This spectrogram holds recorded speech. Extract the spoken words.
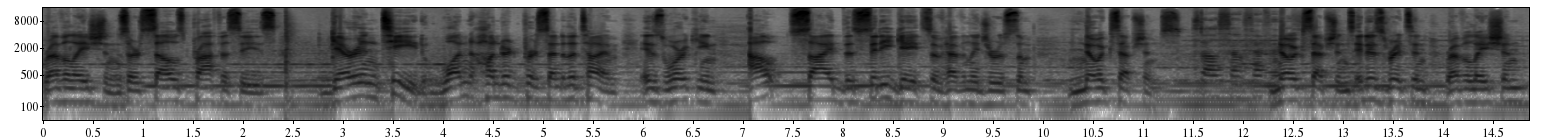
revelations or sells prophecies, guaranteed 100% of the time is working outside the city gates of heavenly Jerusalem. No exceptions. It's all self-effort. No exceptions. It is written, Revelation,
